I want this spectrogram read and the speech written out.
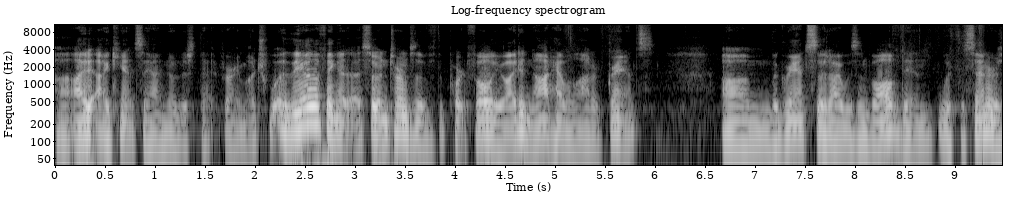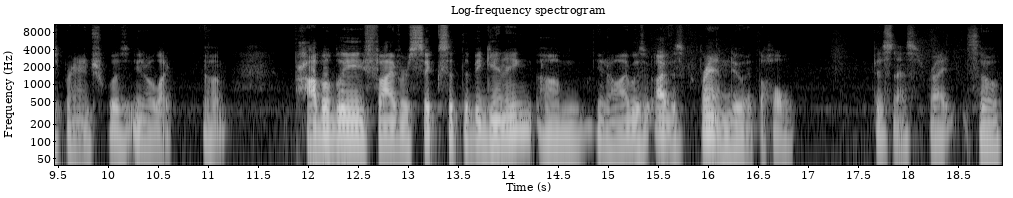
Uh, I, I can't say I noticed that very much. The other thing, uh, so in terms of the portfolio, I did not have a lot of grants. Um, the grants that I was involved in with the centers branch was, you know, like uh, probably five or six at the beginning. Um, you know, I was I was brand new at the whole business, right? So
